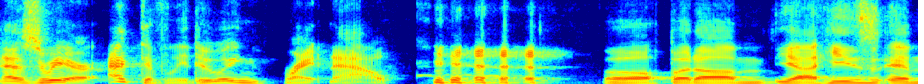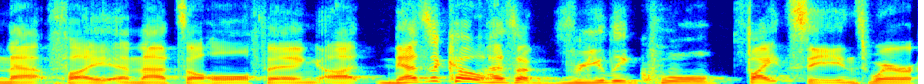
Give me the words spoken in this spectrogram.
As we are actively doing right now. Oh, but um, yeah, he's in that fight, and that's a whole thing. Uh, Nezuko has a really cool fight scenes where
